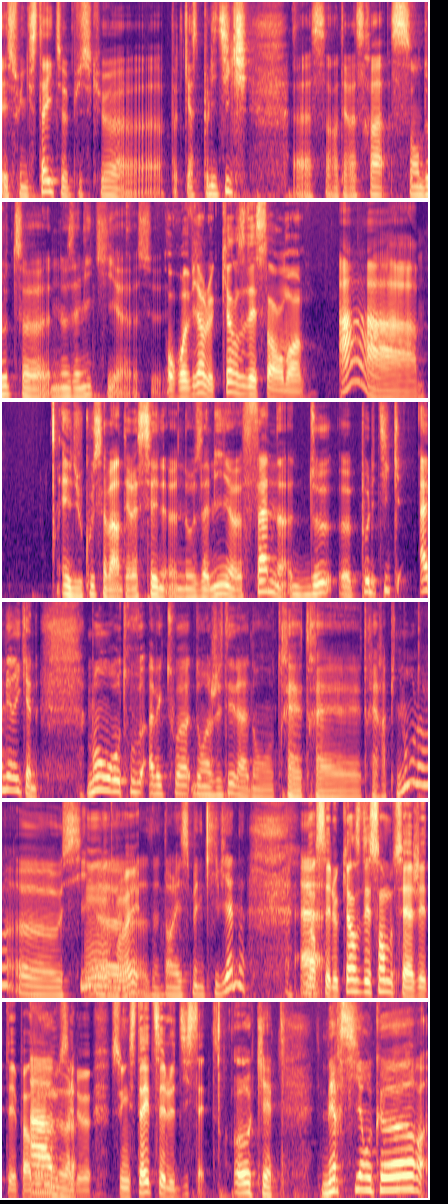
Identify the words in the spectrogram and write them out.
et Swing State, puisque euh, podcast politique, euh, ça intéressera sans doute euh, nos amis qui se. On revient le 15 décembre. Ah Et du coup, ça va intéresser euh, nos amis euh, fans de euh, politique américaine. Moi, on me retrouve avec toi dans AGT là, dans très très très rapidement là euh, aussi, Mmh, euh, dans les semaines qui viennent. Non, c'est le 15 décembre, c'est AGT, pardon. Ah, voilà. c'est le Swing State, c'est le 17. Ok. Merci encore.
